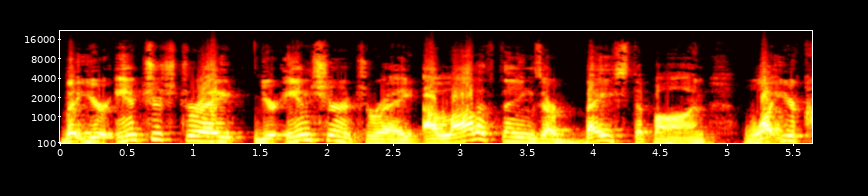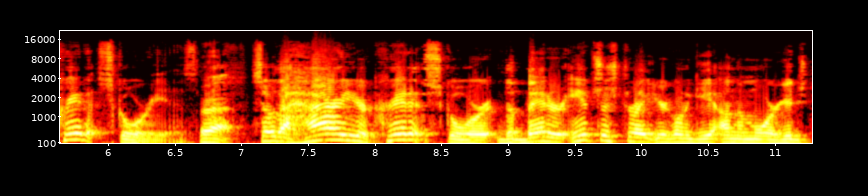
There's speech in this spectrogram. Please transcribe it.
But your interest rate, your insurance rate, a lot of things are based upon what your credit score is. Right. So the higher your credit score, the better interest rate you're going to get on the mortgage,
